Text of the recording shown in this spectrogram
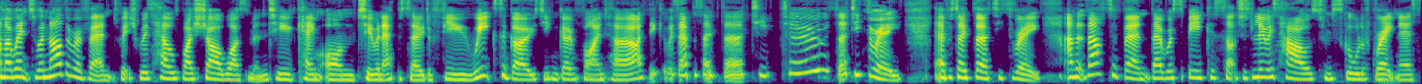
And I went to another event, which was held by Shaa Wasmund, who came on to an episode a few weeks ago. So you can go and find her. I think it was episode 32, 33, episode 33. And at that event, there were speakers such as Lewis Howes from School of Greatness,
